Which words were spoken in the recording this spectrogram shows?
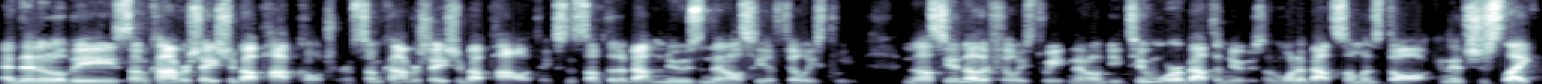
and then it'll be some conversation about pop culture, and some conversation about politics, and something about news, and then I'll see a Phillies tweet and then I'll see another Phillies tweet, and then it'll be two more about the news and one about someone's dog. And it's just like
